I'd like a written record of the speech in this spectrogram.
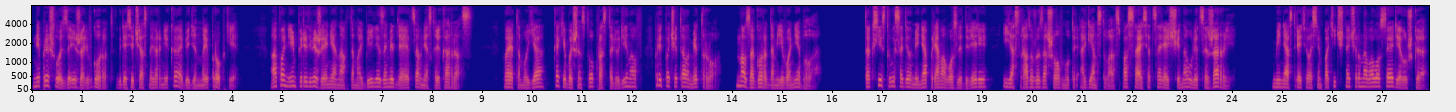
Не пришлось заезжать в город, где сейчас наверняка обеденные пробки. А по ним передвижение на автомобиле замедляется в несколько раз. Поэтому я, как и большинство простолюдинов, предпочитал метро, но за городом его не было. Таксист высадил меня прямо возле двери, и я сразу же зашел внутрь агентства, спасаясь от царящей на улице жары. Меня встретила симпатичная черноволосая девушка,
